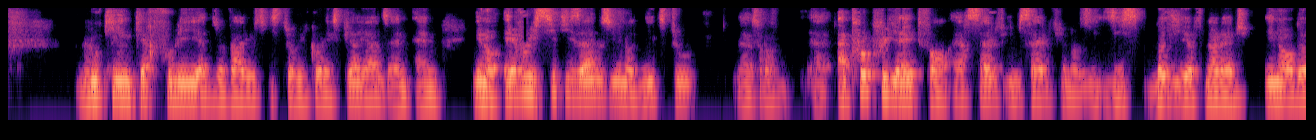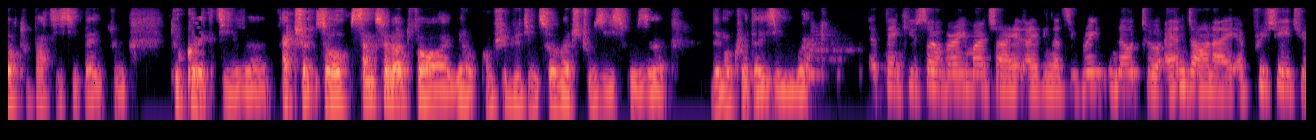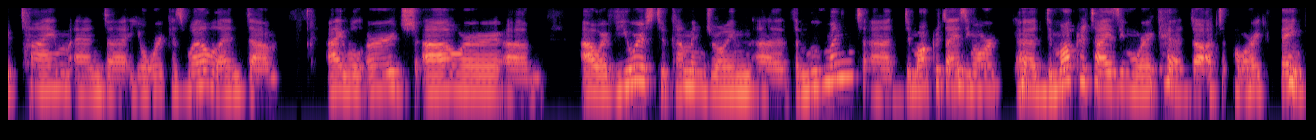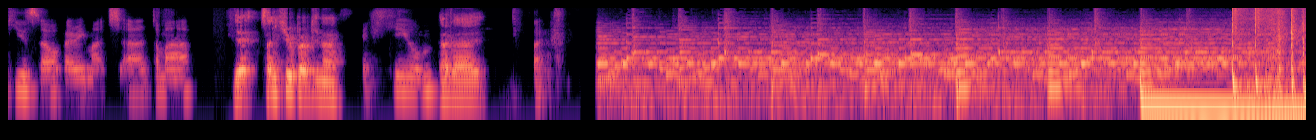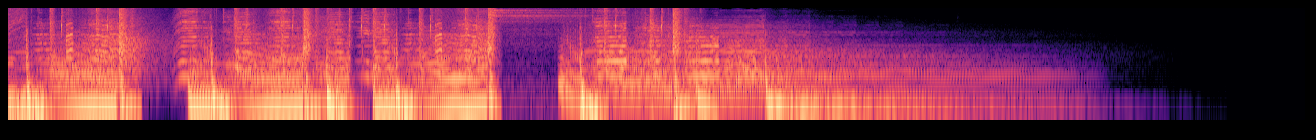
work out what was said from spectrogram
looking carefully at the various historical experience and, and you know, every citizen, you know, needs to uh, sort of uh, appropriate for herself, himself, you know, this, this, body of knowledge in order to participate to, to collective uh, action. So thanks a lot for, uh, you know, contributing so much to this with uh, democratizing work. Uh, thank you so very much. I, I think that's a great note to end on. I appreciate your time and uh, your work as well. And um, I will urge our um, our viewers to come and join uh, the movement, uh, democratizing or uh, democratizingwork.org. Thank you so very much, uh, Thomas. Yeah, thank you, Pavlina. Thank you. Bye-bye. Bye.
